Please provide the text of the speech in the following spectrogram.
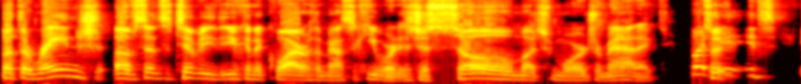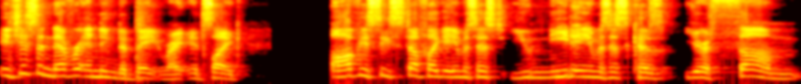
But the range of sensitivity that you can acquire with a mouse and keyboard is just so much more dramatic. But So- it's it's just a never-ending debate, right? It's like obviously stuff like aim assist, you need aim assist because your thumb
